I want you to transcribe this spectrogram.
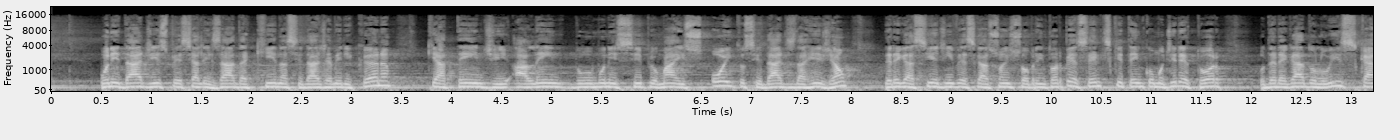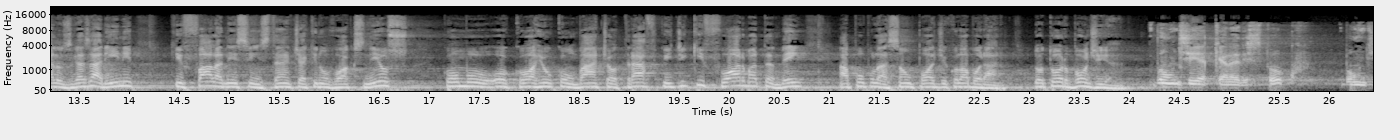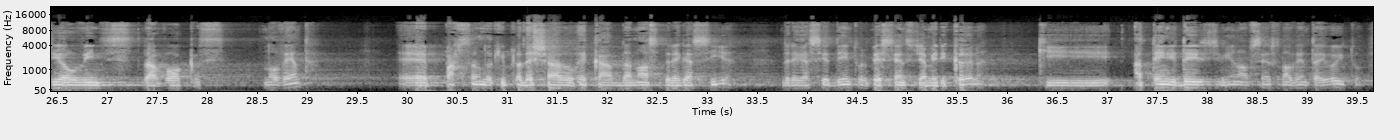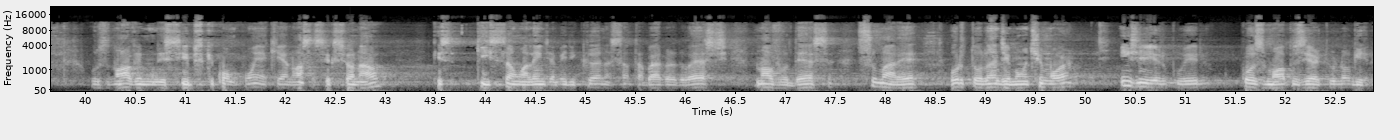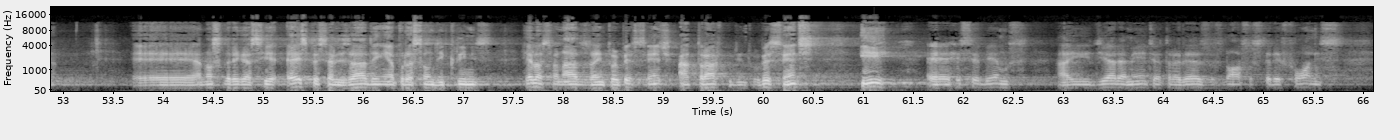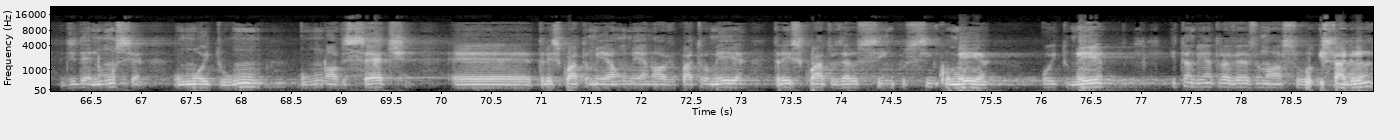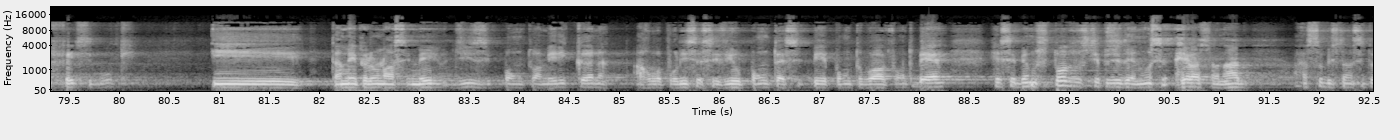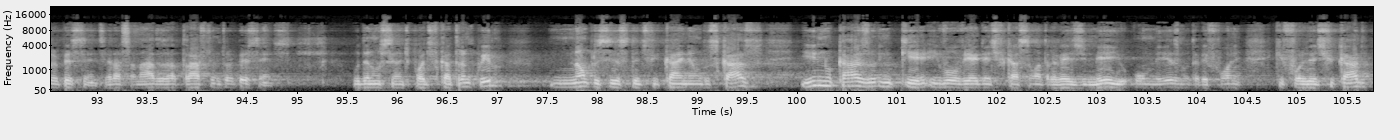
unidade especializada aqui na cidade americana que atende, além do município, mais oito cidades da região. Delegacia de Investigações sobre Entorpecentes, que tem como diretor o delegado Luiz Carlos Gazarini, que fala nesse instante aqui no Vox News como ocorre o combate ao tráfico e de que forma também a população pode colaborar. Doutor, bom dia. Bom dia, Keller Estocco. Bom dia, ouvintes da Vox 90. É, passando aqui para deixar o recado da nossa delegacia Delegacia de Entorpecentes de Americana, que atende desde 1998 os nove municípios que compõem aqui a nossa seccional, que, que são, além de Americana, Santa Bárbara do Oeste, Nova Odessa, Sumaré, Hortolândia e Montemor, Engenheiro Coelho, Cosmópolis e Arthur Nogueira. É, a nossa delegacia é especializada em apuração de crimes relacionados a entorpecentes, a tráfico de entorpecentes e é, recebemos aí diariamente através dos nossos telefones de denúncia 181, 197, é, 3461-6946, 3405-5686 e também através do nosso Instagram, Facebook e também pelo nosso e-mail dize.americana arroba policiacivil.sp.gov.br recebemos todos os tipos de denúncia relacionados as substâncias entorpecentes, relacionadas a tráfico de entorpecentes. O denunciante pode ficar tranquilo, não precisa se identificar em nenhum dos casos, e no caso em que envolver a identificação através de e-mail ou mesmo telefone que for identificado,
